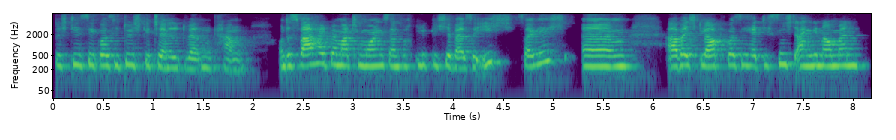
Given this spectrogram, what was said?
durch die sie quasi durchgechannelt werden kann. Und das war halt bei Matcha Mornings einfach glücklicherweise ich, sage ich. Ähm, aber ich glaube quasi, hätte ich es nicht angenommen,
